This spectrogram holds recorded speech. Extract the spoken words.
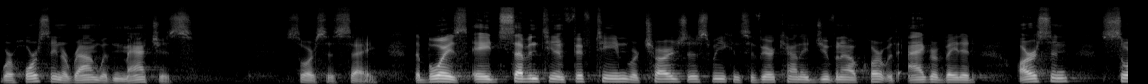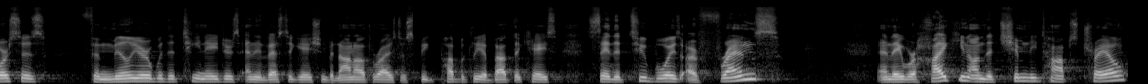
were horsing around with matches, sources say. The boys, aged 17 and 15, were charged this week in Sevier County Juvenile Court with aggravated arson. Sources familiar with the teenagers and the investigation, but not authorized to speak publicly about the case, say the two boys are friends and they were hiking on the Chimney Tops Trail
